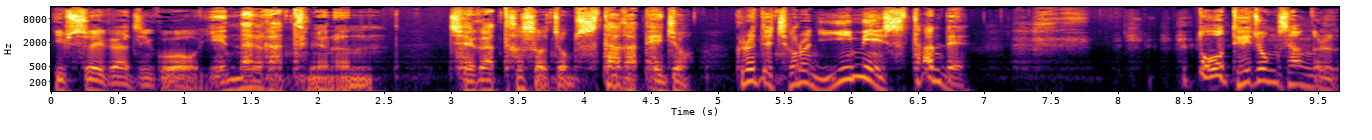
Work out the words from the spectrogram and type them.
입수해 가지고 옛날 같으면은 제가 터서 좀 스타가 되죠. 그런데 저는 이미 스타인데 또 대종상을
